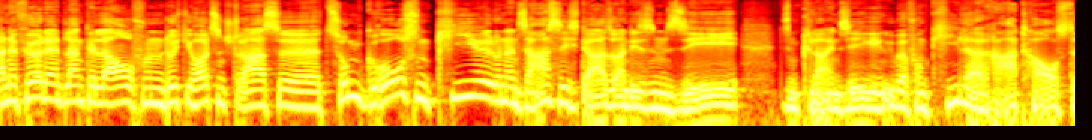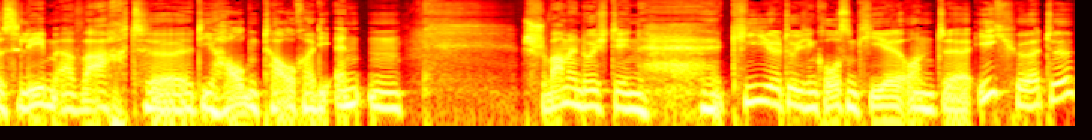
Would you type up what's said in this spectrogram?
an der Förde entlang gelaufen, durch die Holzenstraße zum großen Kiel. Und dann saß ich da so an diesem See, diesem kleinen See gegenüber vom Kieler Rathaus, das Leben erwacht, äh, die Haubentaucher, die Enten schwammen durch den Kiel, durch den großen Kiel. Und äh, ich hörte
